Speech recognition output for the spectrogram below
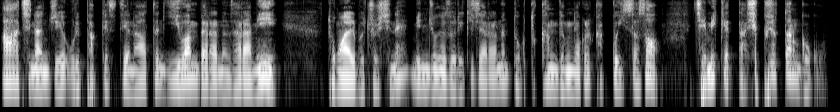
아 지난주에 우리 팟캐스트에 나왔던 이완배라는 사람이 동아일보 출신의 민중의 소리 기자라는 독특한 경력을 갖고 있어서 재밌겠다 싶으셨다는 거고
